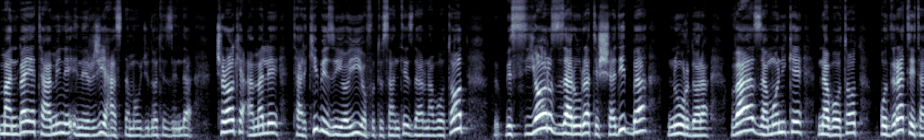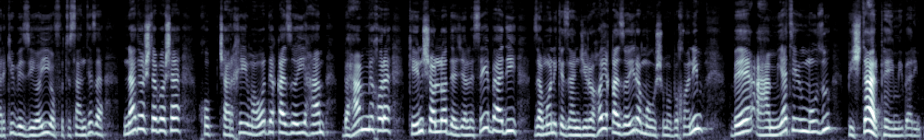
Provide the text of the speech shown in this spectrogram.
منبع تامین انرژی هست موجودات زنده. چرا که عمل ترکیب زیایی یا فتوسنتز در نباتات بسیار ضرورت شدید به نور داره و زمانی که نباتات قدرت ترکیب زیایی یا فتوسنتز نداشته باشه خب چرخه مواد غذایی هم به هم می‌خوره که انشالله در جلسه بعدی زمانی که زنجیره های غذایی را ما و شما بخوانیم به اهمیت این موضوع بیشتر پی می‌بریم.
